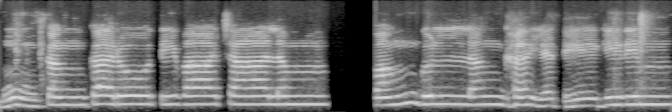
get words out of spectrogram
मूकं करोति वाचालम् पङ्गुल्लङ्घयते गिरिं।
